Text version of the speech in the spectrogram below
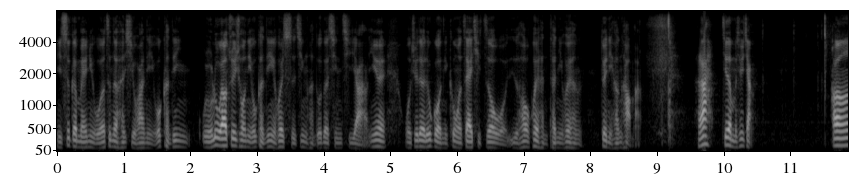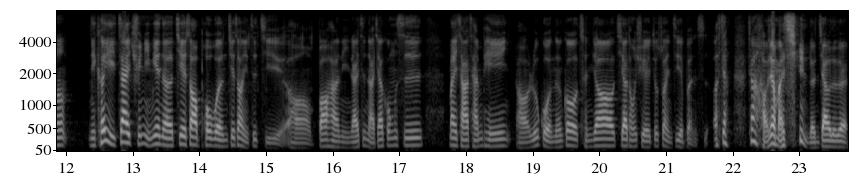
你是个美女，我真的很喜欢你，我肯定我如果要追求你，我肯定也会使尽很多的心机啊，因为我觉得如果你跟我在一起之后，我以后会很疼你，会很对你很好嘛。好啦，接着我们去讲，嗯，你可以在群里面呢介绍 po 文，介绍你自己，哦，包含你来自哪家公司。卖啥产品啊？如果能够成交其他同学，就算你自己的本事啊。这样这样好像蛮吸引人家，对不对？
